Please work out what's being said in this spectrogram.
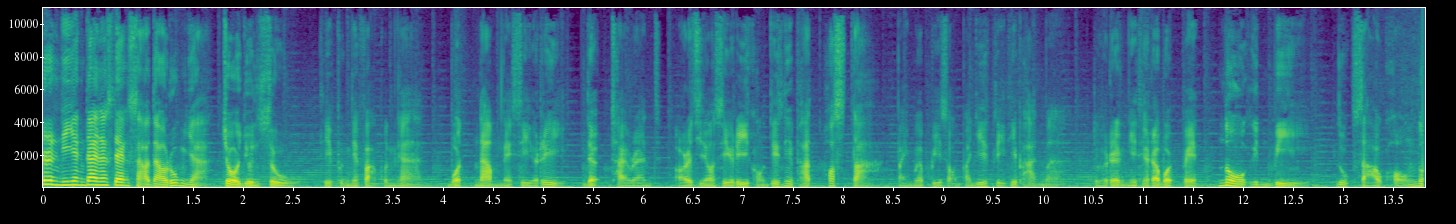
เรื่องนี้ยังได้นักแสดงสาวดาวรุ่งอย่างโจยุนซู ที่เพิ่งได้ฝากผลงาน บทนำในซีรีส์ The Tyrant Original Series ของ Disney Plus Hotstar ไปเมื่อปี 2024 ที่ผ่านมา โดยเรื่องนี้เธอรับบทเป็นโนอึนบีลูกสาวของโน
